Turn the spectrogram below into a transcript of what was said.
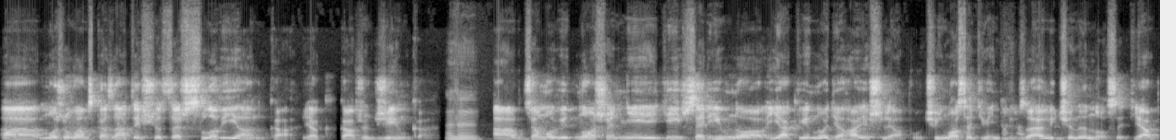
А можу вам сказати, що це ж слов'янка, як кажуть, жінка. Угу. А в цьому відношенні їй все рівно, як він одягає шляпу, чи носить він її Ага. взагалі, чи не носить. Я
